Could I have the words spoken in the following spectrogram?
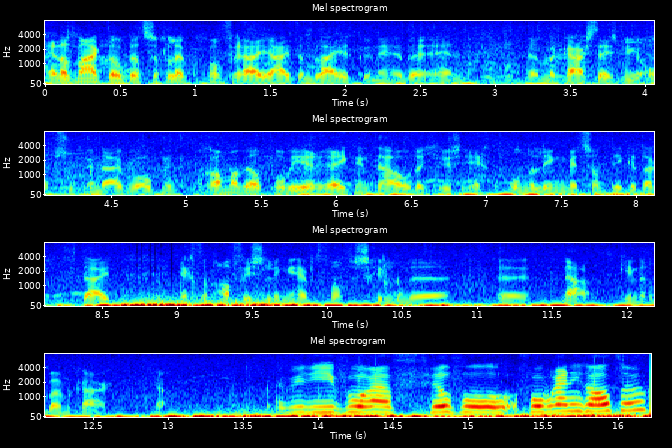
En dat maakt ook dat ze gelukkig gewoon vrijheid en blijheid kunnen hebben. En eh, elkaar steeds meer opzoeken. En daar hebben we ook met het programma wel proberen rekening te houden. Dat je dus echt onderling met zo'n ticketactiviteit echt een afwisseling hebt van verschillende eh, nou, kinderen bij elkaar. Ja. Hebben jullie hier vooraf heel veel voorbereiding gehad ook?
